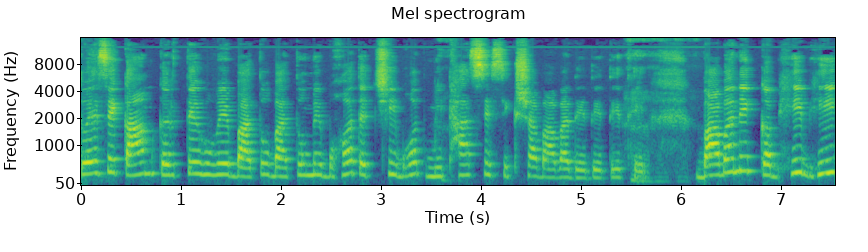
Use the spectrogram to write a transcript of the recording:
तो ऐसे काम करते हुए बातों बातों में बहुत अच्छी बहुत मिठास से शिक्षा बाबा दे देते थे। हम्म, बाबा ने कभी भी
